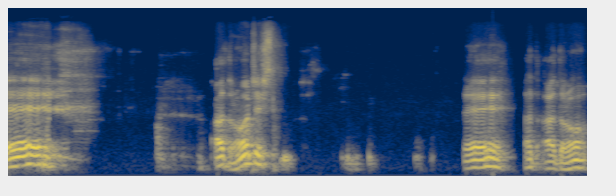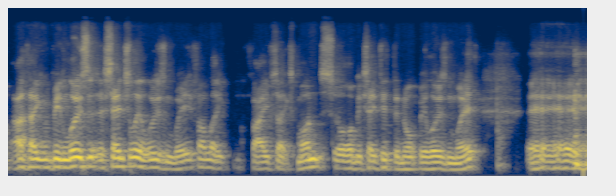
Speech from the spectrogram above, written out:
Uh, I don't know, just uh, I, I don't know. I think we've been losing, essentially losing weight for like five, six months. So I'm excited to not be losing weight. Uh,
